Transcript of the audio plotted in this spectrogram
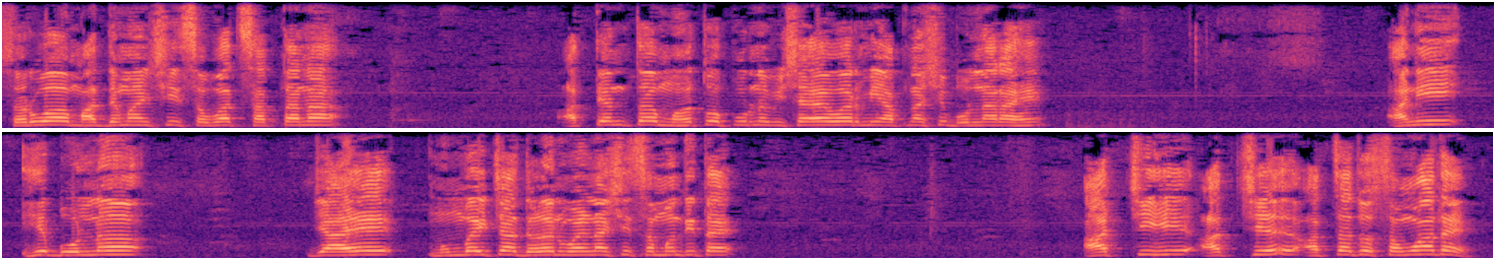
सर्व माध्यमांशी संवाद साधताना अत्यंत महत्त्वपूर्ण विषयावर मी आपणाशी बोलणार आहे. आणि हे बोलणं जे आहे मुंबईच्या दळणवळणाशी संबंधित आहे. आजची ही आजचे आजचा जो संवाद आहे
